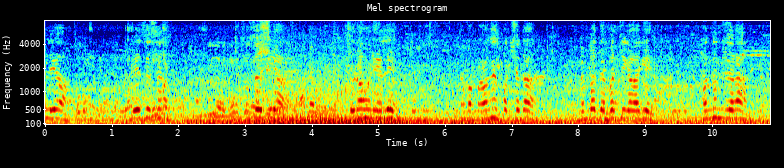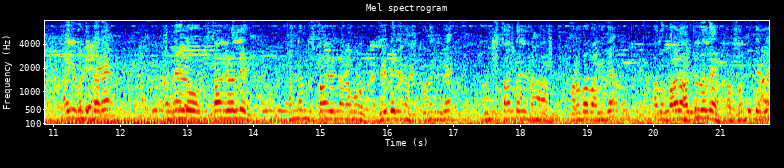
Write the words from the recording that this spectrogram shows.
ಹಾರೋಹಳ್ಳಿಯ ಐ ಎಸ್ ಸೊಸೈಟಿಯ ಚುನಾವಣೆಯಲ್ಲಿ ನಮ್ಮ ಕಾಂಗ್ರೆಸ್ ಪಕ್ಷದ ಬೆಂಬಲ ಅಭ್ಯರ್ಥಿಗಳಾಗಿ ಹನ್ನೊಂದು ಜನ ಆಯ್ಕೆಗೊಂಡಿದ್ದಾರೆ. ಹನ್ನೆರಡು ಸ್ಥಾನಗಳಲ್ಲಿ ಹನ್ನೊಂದು ಸ್ಥಾನಗಳನ್ನು ನಾವು ಜೈಬೇರಿ ನಾವು ತೊಗೊಂಡಿದ್ದೇವೆ ಒಂದು ಸ್ಥಾನದಲ್ಲಿ ನಮ್ಮ ಪರಾಭವವಾಗಿದೆ. ಅದು ಭಾಳ ಹತ್ತಿರದಲ್ಲೇ ನಾವು ಸೋತಿದ್ದೇವೆ.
